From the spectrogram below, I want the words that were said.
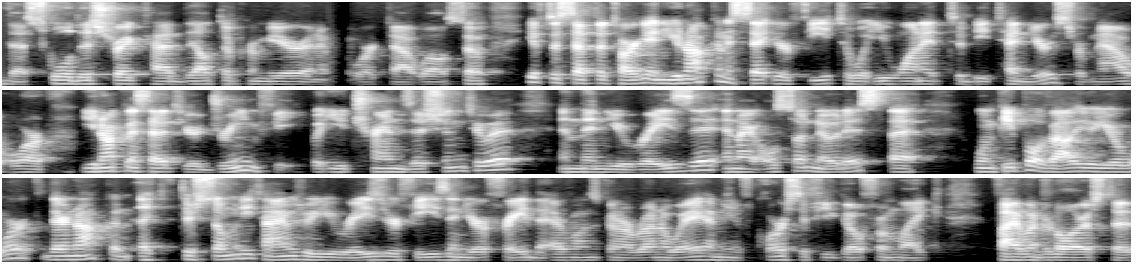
the school district had Delta Premier and it worked out well. So you have to set the target, and you're not going to set your fee to what you want it to be 10 years from now, or you're not going to set it to your dream fee, but you transition to it and then you raise it. And I also noticed that when people value your work, they're not going to like there's so many times where you raise your fees and you're afraid that everyone's going to run away. I mean, of course, if you go from like $500 to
